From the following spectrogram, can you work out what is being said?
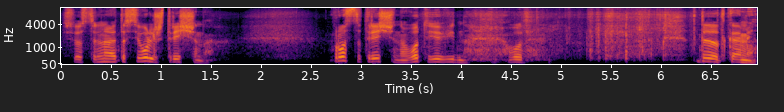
все остальное. Это всего лишь трещина. Просто трещина, вот ее видно. Вот. вот этот камень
